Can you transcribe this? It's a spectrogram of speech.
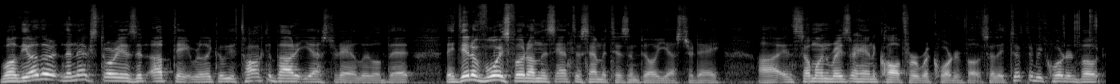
Well, the other, the next story is an update, really, because we've talked about it yesterday a little bit. They did a voice vote on this anti-Semitism bill yesterday, uh, and someone raised their hand and called for a recorded vote. So they took the recorded vote.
